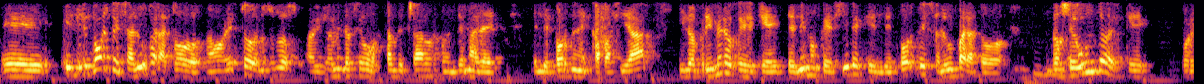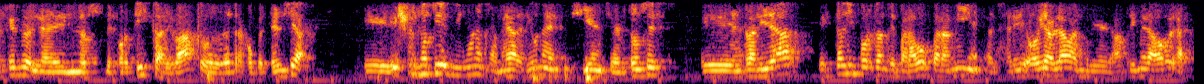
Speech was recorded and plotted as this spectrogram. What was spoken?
Eh, el deporte es salud para todos, ¿no? Esto nosotros habitualmente hacemos bastante charlas con el tema del deporte en discapacidad y lo primero que, tenemos que decir es que el deporte es salud para todos. Lo segundo es que, por ejemplo, en, los deportistas de básquet o de otras competencias, eh, ellos no tienen ninguna enfermedad, ninguna deficiencia. Entonces, eh, en realidad es tan importante para vos, para mí, hoy hablaban a primera hora,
